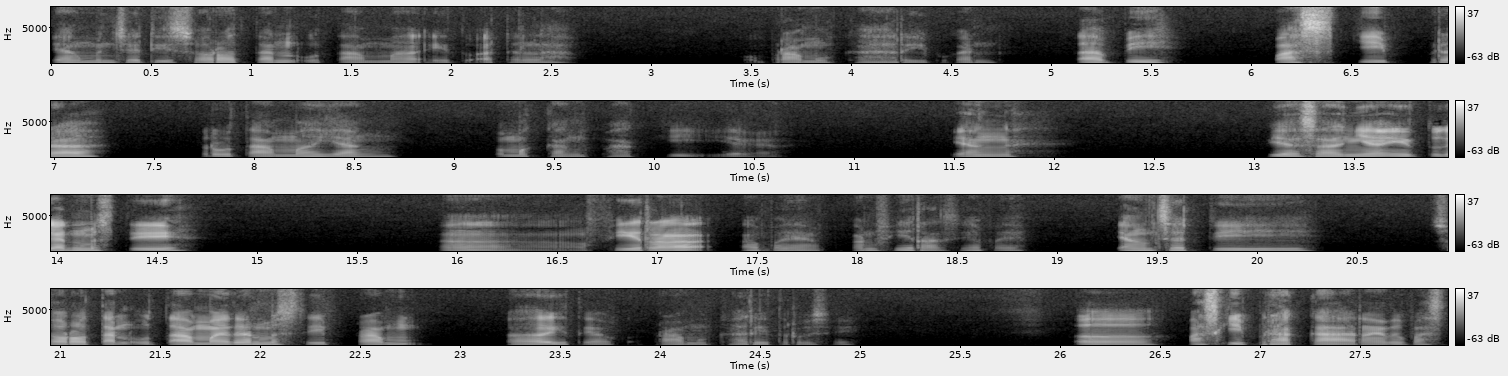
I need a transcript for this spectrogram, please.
yang menjadi sorotan utama itu adalah pramugari bukan? Tapi paskibra terutama yang pemegang baki ya kan? Yang biasanya itu kan mesti uh, viral apa ya? Bukan viral siapa ya? Yang jadi sorotan utama itu kan mesti pram uh, itu ya pramugari terus sih. Uh, paskibraka nah itu pas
